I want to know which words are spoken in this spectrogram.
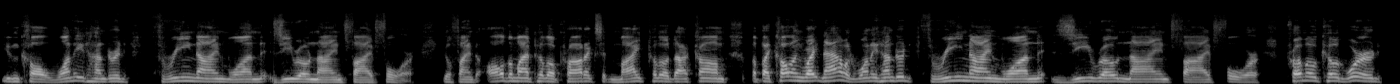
you can call 1-800-391-0954. You'll find all the My Pillow products at mypillow.com, but by calling right now at 1-800-391-0954, promo code word,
